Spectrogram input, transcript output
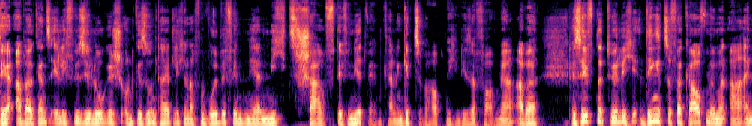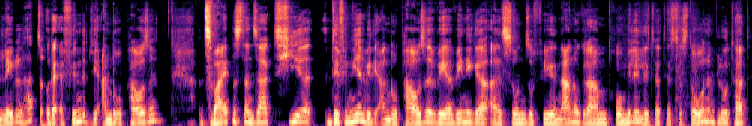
der aber ganz ehrlich physiologisch und gesundheitlich und auch vom Wohlbefinden her nicht scharf definiert werden kann. Den gibt's überhaupt nicht in dieser Form. Ja? Aber es hilft natürlich, Dinge zu verkaufen, wenn man A, ein Label hat oder erfindet wie Andropause. Zweitens dann sagt, hier definieren wir die Andropause. Wer weniger als so und so viel Nanogramm pro Milliliter Testosteron im Blut hat,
